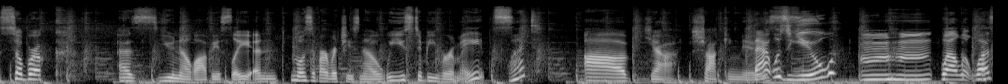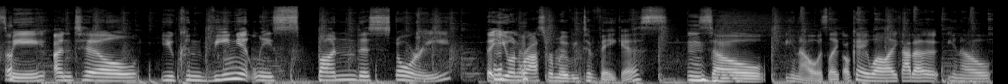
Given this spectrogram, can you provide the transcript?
So, Brooke, as you know, obviously, and most of our Richies know, we used to be roommates. What? Uh, yeah, shocking news. That was you? Mm-hmm. Well, it was me until you conveniently spun this story that you and Ross were moving to Vegas. Mm-hmm. So, you know, it was like, okay, well, I gotta, you know,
